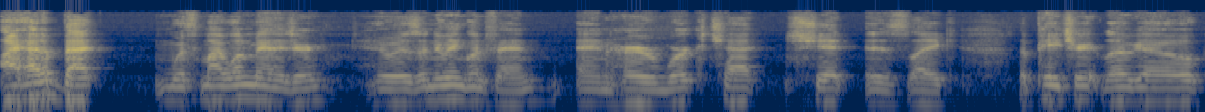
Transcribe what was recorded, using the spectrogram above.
I had a bet with my one manager who is a New England fan, and her work chat shit is like the Patriot logo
